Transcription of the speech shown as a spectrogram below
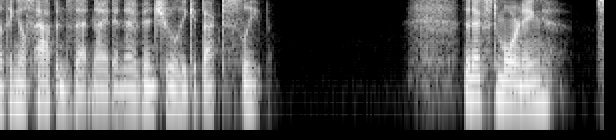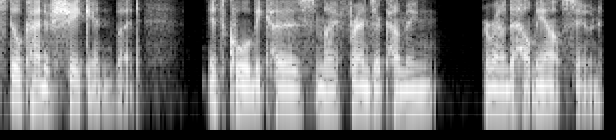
Nothing else happens that night, and I eventually get back to sleep. The next morning, still kind of shaken, but it's cool because my friends are coming around to help me out soon.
